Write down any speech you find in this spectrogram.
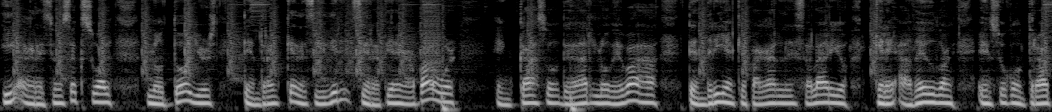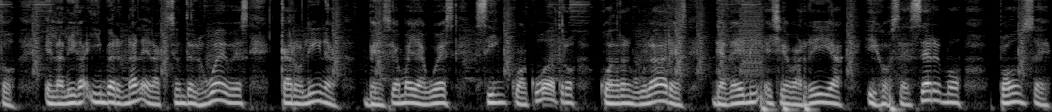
y agresión sexual. Los Dodgers tendrán que decidir si retienen a Bauer en caso de darlo de baja, tendrían que pagarle el salario que le adeudan en su contrato. En la liga invernal, en acción del jueves, Carolina venció a Mayagüez 5 a 4, cuadrangulares de Ademi Echevarría y José Sermo. Ponce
